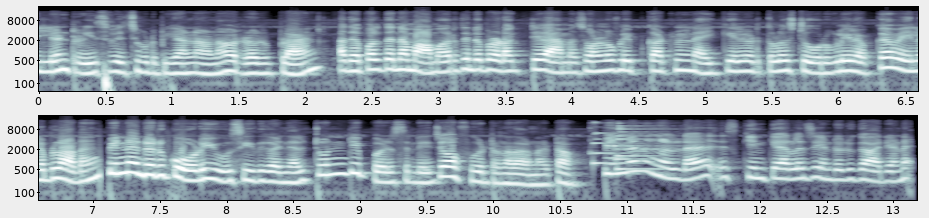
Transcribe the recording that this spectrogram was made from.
മില്യൺ ട്രീസ് വെച്ച് പിടിപ്പിക്കാനാണ് അവരുടെ ഒരു പ്ലാൻ അതേപോലെ തന്നെ മാമാർത്തിന്റെ പ്രൊഡക്റ്റ് ആമസോണിലും ഫ്ലിപ്കാർട്ടിലും നൈക്കയിലും അടുത്തുള്ള സ്റ്റോറുകളിലൊക്കെ അവൈലബിൾ ആണ്. പിന്നെ എന്റെ ഒരു കോഡ് യൂസ് ചെയ്ത് കഴിഞ്ഞാൽ ട്വന്റി പെർസെന്റേജ് ഓഫ് കിട്ടുന്നതാണ് കേട്ടോ. പിന്നെ നിങ്ങളുടെ സ്കിൻ കെയറിൽ ചെയ്യേണ്ട ഒരു കാര്യമാണ്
